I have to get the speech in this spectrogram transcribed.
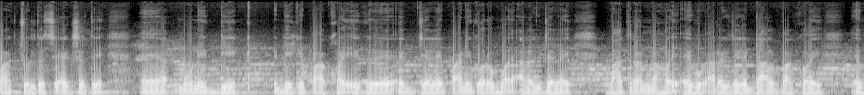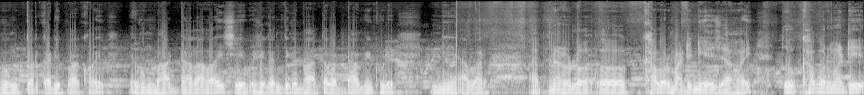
পাক চলতেছে। একসাথে অনেক ডেক ডেকে পাক হয়, এক- এক জায়গায় পানি গরম হয় আর এক জায়গায় ভাত রান্না হয় এবং আরেক জায়গায় ডাল পাক হয় এবং তরকারি পাক হয় এবং ভাত ঢালা হয়, সে, সেখান থেকে ভাত আবার ডামি করে নিয়ে আবার আপনার হলো খাবার মাটি নিয়ে যাওয়া হয়। তো খাবার মাটি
